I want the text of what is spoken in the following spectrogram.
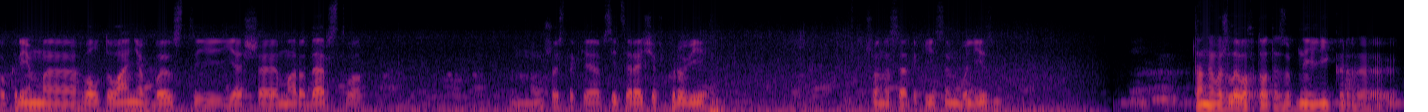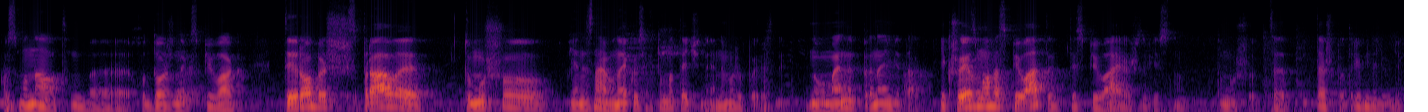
окрім е, гвалтування, вбивств, і є ще мародерство. Ну, щось таке, всі ці речі в крові, що несе такий символізм. Та неважливо, хто ти зубний лікар, е, космонавт, е, художник, співак. Ти робиш справи, тому що я не знаю, воно якось автоматично, я не можу пояснити. Ну, у мене принаймні так. Якщо є змога співати, ти співаєш, звісно, тому що це теж потрібно людям.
